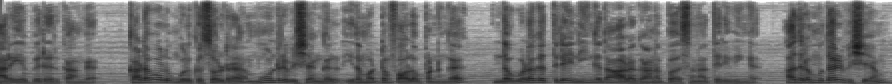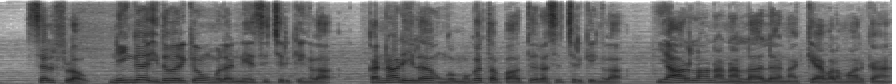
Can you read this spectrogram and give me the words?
நிறைய பேர் இருக்காங்க. கடவுள் உங்களுக்கு சொல்கிற மூன்று விஷயங்கள் இதை மட்டும் ஃபாலோ பண்ணுங்கள் இந்த உலகத்திலே நீங்கள் தான் அழகான பர்சனாக தெரிவிங்க. அதில் முதல் விஷயம் செல்ஃப் லவ் நீங்கள் இது வரைக்கும் உங்களை நேசிச்சிருக்கீங்களா? கண்ணாடியில் உங்கள் முகத்தை பார்த்து ரசிச்சிருக்கீங்களா? யாரெல்லாம் நான் நல்லா இல்லை நான் கேவலமாக இருக்கேன்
